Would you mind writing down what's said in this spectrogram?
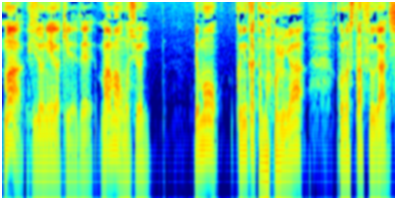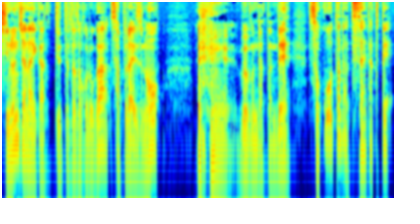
まあ、非常に絵が綺麗で、まあまあ面白い。でも、国方真美が、このスタッフが死ぬんじゃないかって言ってたところがサプライズの、えー部分だったんで、そこをただ伝えたくて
